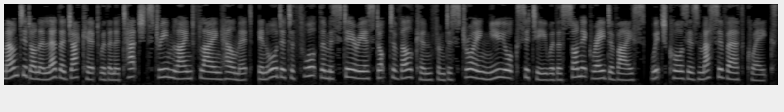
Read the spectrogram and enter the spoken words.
mounted on a leather jacket with an attached streamlined flying helmet, in order to thwart the mysterious Dr. Vulcan from destroying New York City with a sonic ray device, which causes massive earthquakes.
